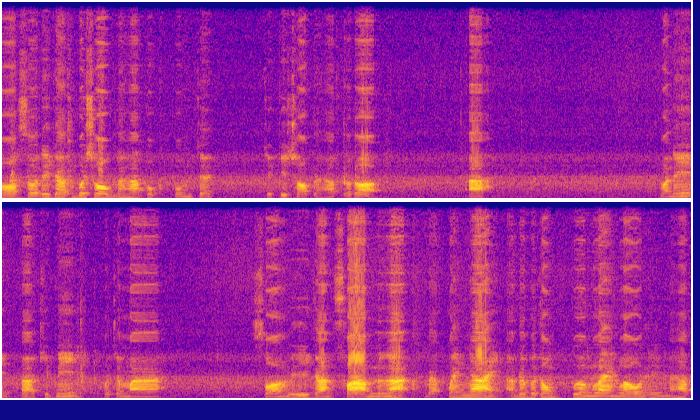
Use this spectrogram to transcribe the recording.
ก็สวัสดีกับท่านผู้ชมนะครับผมผมจเจกี้ช็อปนะครับ แล้วก็ อะวันนี้อคลิปนี้ก็จะมาสอนวิธีการฟาร์มเนื้อแบบง่ายๆโดยไม่ต้องเปลืองแรงเราเองนะครับ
